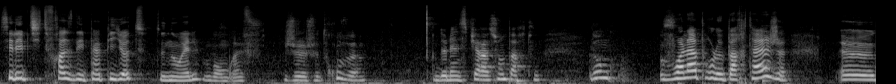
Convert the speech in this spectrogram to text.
C'est les petites phrases des papillotes de Noël. Bon, bref, je, je trouve de l'inspiration partout. Donc voilà pour le partage. Euh,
